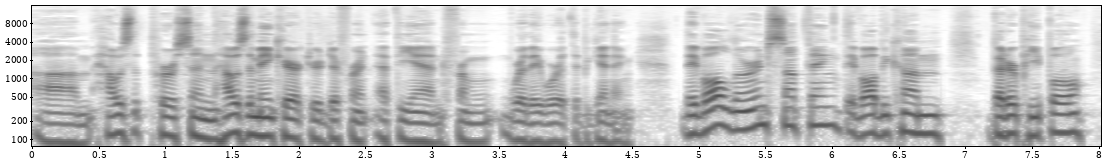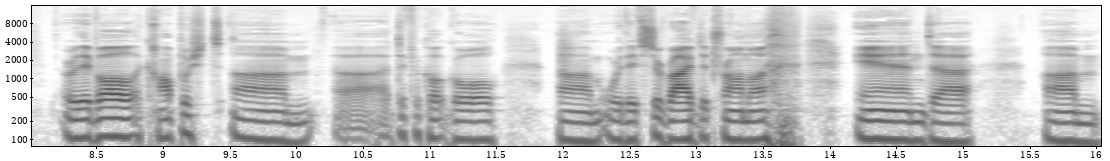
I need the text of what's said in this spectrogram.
um, how is the person, how is the main character different at the end from where they were at the beginning? They've all learned something. They've all become better people, or they've all accomplished um, a difficult goal, um, or they've survived a trauma, and uh, um,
